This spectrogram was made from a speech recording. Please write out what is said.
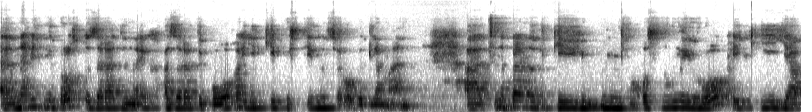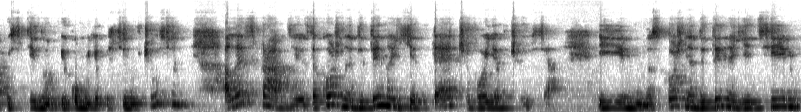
Е, навіть не просто заради них, а заради Бога, який постійно це робить для мене. Це напевно такий основний урок, який я постійно, в якому я постійно вчуся. Але справді за кожною дитиною є те, чого я вчуся, і з кожної дитини є ці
